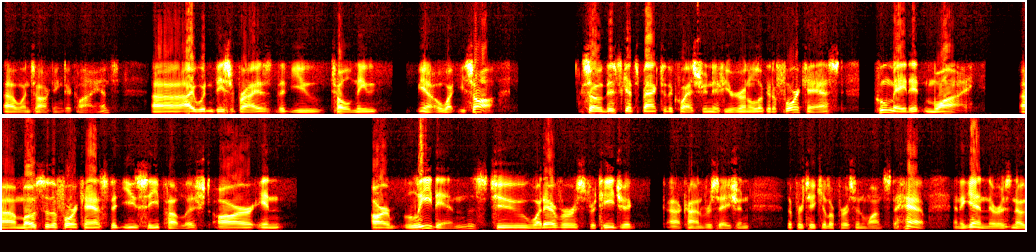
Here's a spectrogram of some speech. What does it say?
uh, when talking to clients. Uh, I wouldn't be surprised that you told me, you know, what you saw. So this gets back to the question: if you're going to look at a forecast, who made it and why? Uh, most of the forecasts that you see published are in are lead-ins to whatever strategic uh, conversation the particular person wants to have. And again, there is no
